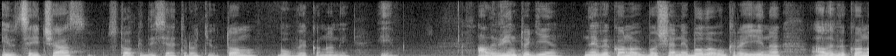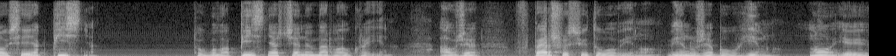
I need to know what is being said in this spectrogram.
і в цей час, 150 років тому, був виконаний гімн. Але він тоді не виконував, бо ще не була Україна, але виконувався як пісня. То була пісня, ще не вмерла Україна. А вже в Першу світову війну він вже був гімном. Ну і е,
